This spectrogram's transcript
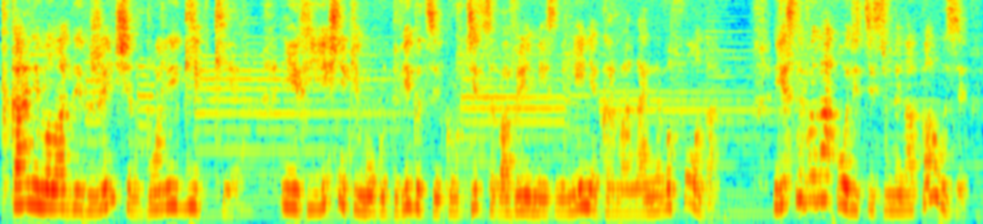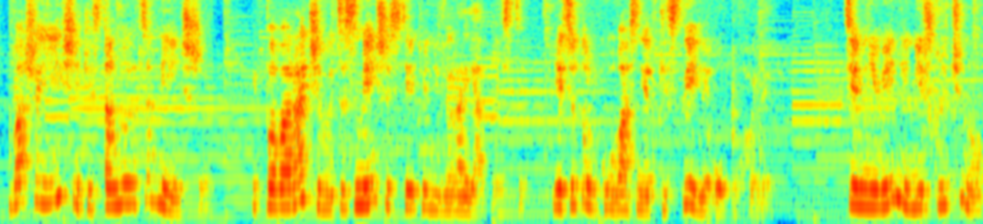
Ткани молодых женщин более гибкие – и их яичники могут двигаться и крутиться во время изменения гормонального фона. Если вы находитесь в менопаузе, ваши яичники становятся меньше и поворачиваются с меньшей степенью вероятности, если только у вас нет кисты или опухоли. Тем не менее, не исключено,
